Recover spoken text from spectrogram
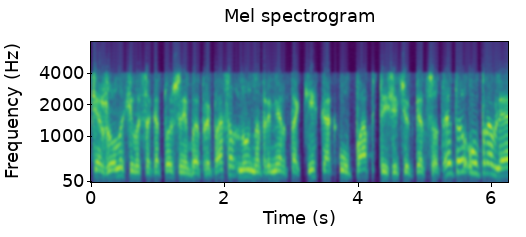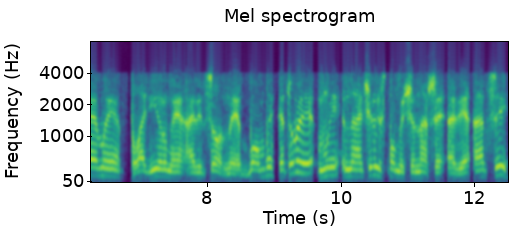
тяжелых и высокоточных боеприпасов, ну, например, таких как УПАП-1500. Это управляемые, планируемые авиационные бомбы, которые мы начали с помощью нашей авиации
